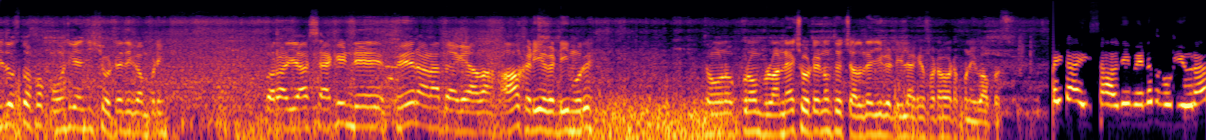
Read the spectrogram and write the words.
ਜੀ ਦੋਸਤੋ ਆਪਾਂ ਪਹੁੰਚ ਗਏ ਜੀ ਛੋਟੇ ਦੀ ਕੰਪਨੀ ਪਰ ਯਾਰ ਸੈਕਿੰਡ ਡੇ ਫੇਰ ਆਣਾ ਪੈ ਗਿਆ ਵਾ। ਆ ਖੜੀ ਹੈ ਗੱਡੀ ਮੂਰੇ ਤੇ ਹੁਣ ਉੱਪਰੋਂ ਬੁਲਾਣੇ ਛੋਟੇ ਨੂੰ ਤੇ ਚੱਲਦੇ ਜੀ ਗੱਡੀ ਲੈ ਕੇ ਫਟਾਫਟ ਆਪਣੀ ਵਾਪਸ। 2.5 ਸਾਲ ਦੀ ਮਿਹਨਤ ਹੋ ਗਈ ਉਰਾ।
